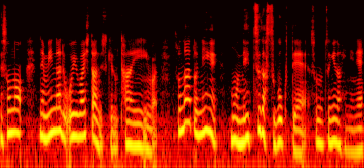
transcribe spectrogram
でそのねみんなでお祝いしたんですけど退院祝い。その後にもう熱がすごくてその次の日にね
